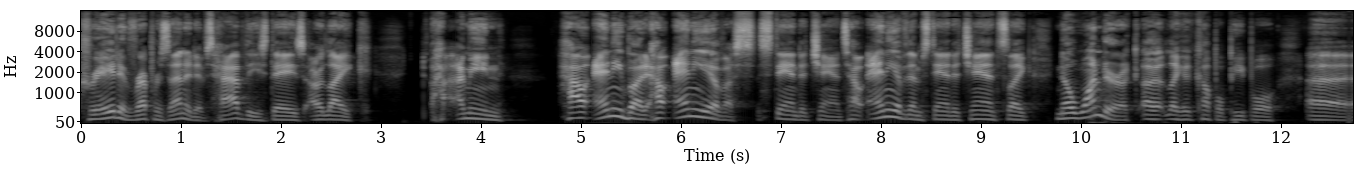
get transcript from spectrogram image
creative representatives have these days are like, I mean, how anybody, how any of us stand a chance, how any of them stand a chance. Like, no wonder, like a couple people uh,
